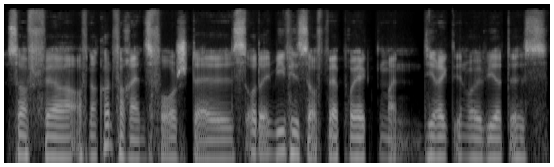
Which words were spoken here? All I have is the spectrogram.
Software auf einer Konferenz vorstellst oder in wie vielen Softwareprojekten man direkt involviert ist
